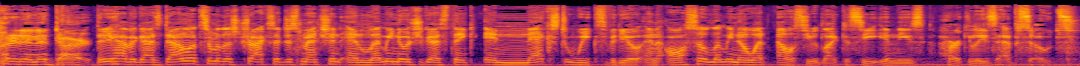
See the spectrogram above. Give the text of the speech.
put it in the dirt. There you have it, guys. Download some of those tracks I just mentioned and let me know what you guys think in next week's video. And also let me know what else you'd like to see in these Hercules episodes.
